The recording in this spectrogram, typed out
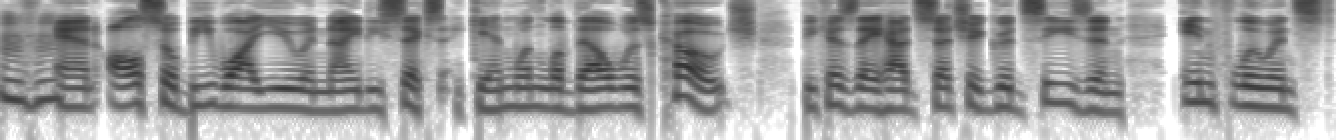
mm-hmm. and also BYU in 96 again when LaVell was coach because they had such a good season influenced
